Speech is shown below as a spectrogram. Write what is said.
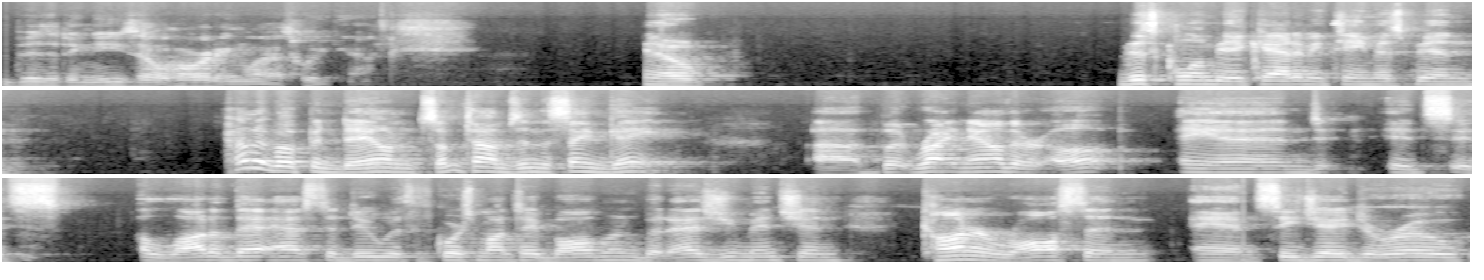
visiting Ezell-Harding last weekend. you know, this Columbia Academy team has been kind of up and down, sometimes in the same game. Uh, but right now they're up, and it's it's a lot of that has to do with, of course, Monte Baldwin. But as you mentioned, Connor Rawson and CJ Duro,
